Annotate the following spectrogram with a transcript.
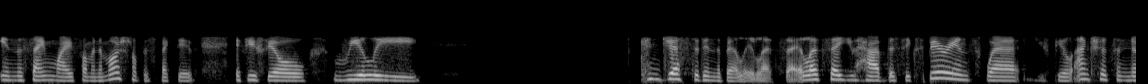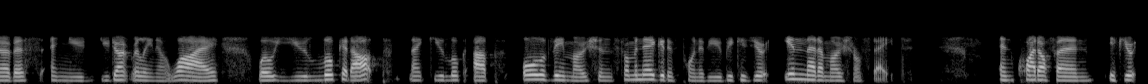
in the same way from an emotional perspective. If you feel really congested in the belly, let's say. Let's say you have this experience where you feel anxious and nervous and you, you don't really know why. Well, you look it up, like you look up all of the emotions from a negative point of view because you're in that emotional state. And quite often, if you're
